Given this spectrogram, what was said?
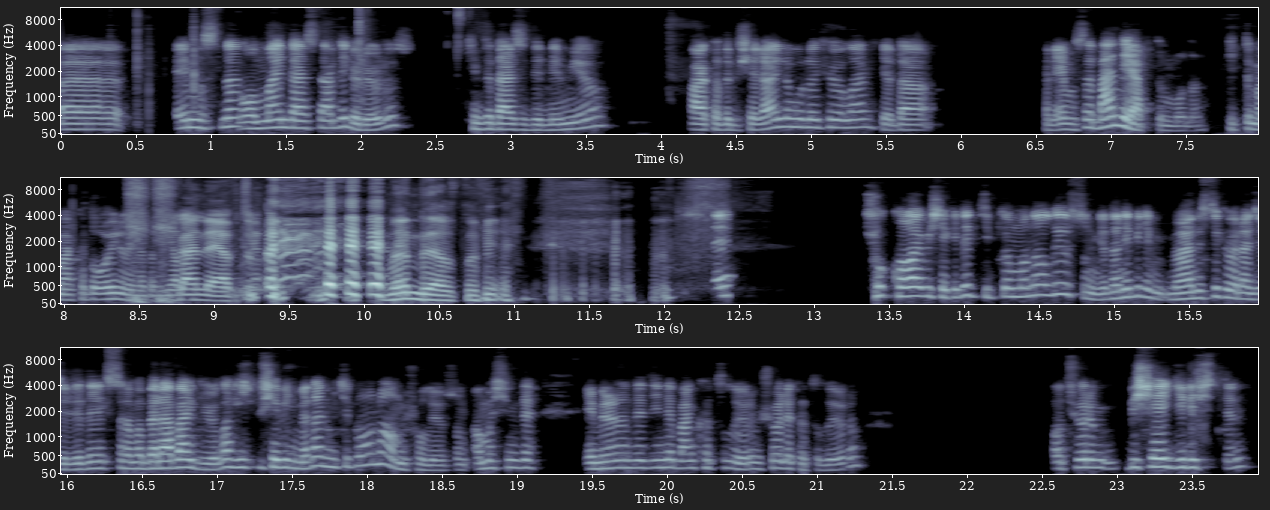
Eee en basitinden online derslerde görüyoruz. Kimse dersi dinlemiyor. Arkada bir şeylerle uğraşıyorlar ya da hani en basitinden ben de yaptım bunu. Gittim arkada oyun oynadım. Yalan Ben de yaptım. ben de yaptım yani. çok kolay bir şekilde diplomanı alıyorsun. Ya da ne bileyim mühendislik öğrencileri dedik sınava beraber giriyorlar. Hiçbir şey bilmeden bir diplomanı almış oluyorsun. Ama şimdi Emirhan'ın dediğine ben katılıyorum. Şöyle katılıyorum. Atıyorum bir şeye giriştin.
